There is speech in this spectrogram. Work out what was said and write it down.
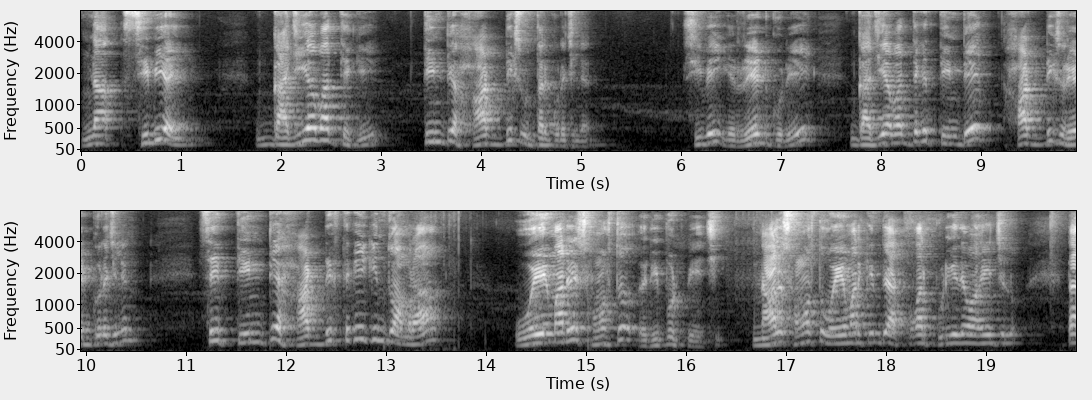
না, সিবিআই গাজিয়াবাদ থেকে তিনটে হার্ড ডিস্ক উদ্ধার করেছিলেন। সিবিআই রেড করে গাজিয়াবাদ থেকে তিনটে হার্ড ডিস্ক রেড করেছিলেন। সেই তিনটে হার্ড ডিস্ক থেকেই কিন্তু আমরা ওএমআরের সমস্ত রিপোর্ট পেয়েছি। নাহলে সমস্ত ওএমআর কিন্তু এক প্রকার পুড়িয়ে দেওয়া হয়েছিল। তা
